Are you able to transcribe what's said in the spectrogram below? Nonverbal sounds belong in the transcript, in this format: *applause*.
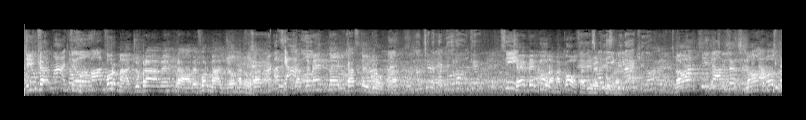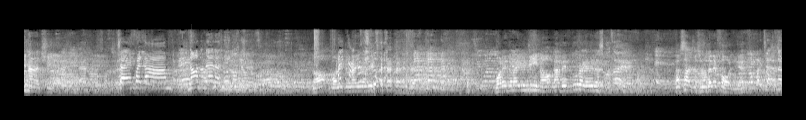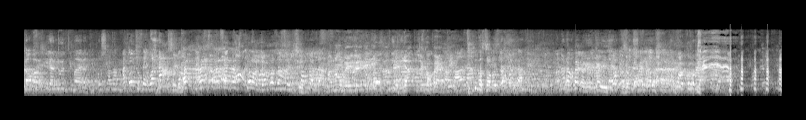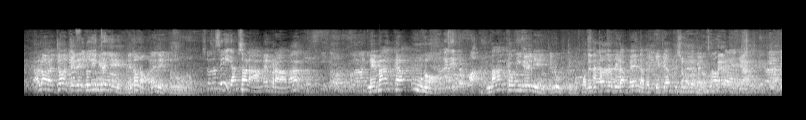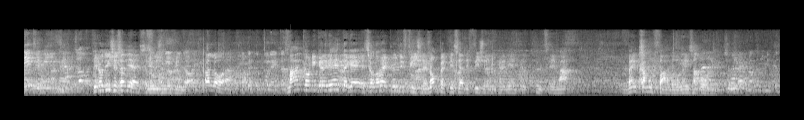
Chicca. formaggio. Formaggio, brave, brave, formaggio. Allora, esattamente Castelgrotta. Non c'è la verdura anche? Sì. C'è verdura, ma cosa di verdura? Spinacchi, no? No? Spinacci. No, non spinaci. C'è quella... No, non è radicchio. No, volete un aiutino? *laughs* Volete un aiutino? La verdura che avete Cos'è? La salsa sono delle foglie. Poi c'era una roba che l'ultima era tipo salame. Ma tu ci stai guardando? Eh, eh, Giorgio, cosa stai dicendo? Ma non vede i piatti sono coperti? Non sono Ma no, È bello che capisci. Allora Giorgio hai detto l'ingrediente, no no, l'hai detto tu uno. Sì, Salame, brava. Ne manca uno, manca un ingrediente, l'ultimo. Potete togliervi la benda perché i piatti sono coperti. Chi lo dice sa di esserlo, dice mio figlio. Allora, manca un ingrediente che secondo me è il più difficile, non perché sia difficile l'ingrediente in sé, ma ben camuffato nei sapori.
